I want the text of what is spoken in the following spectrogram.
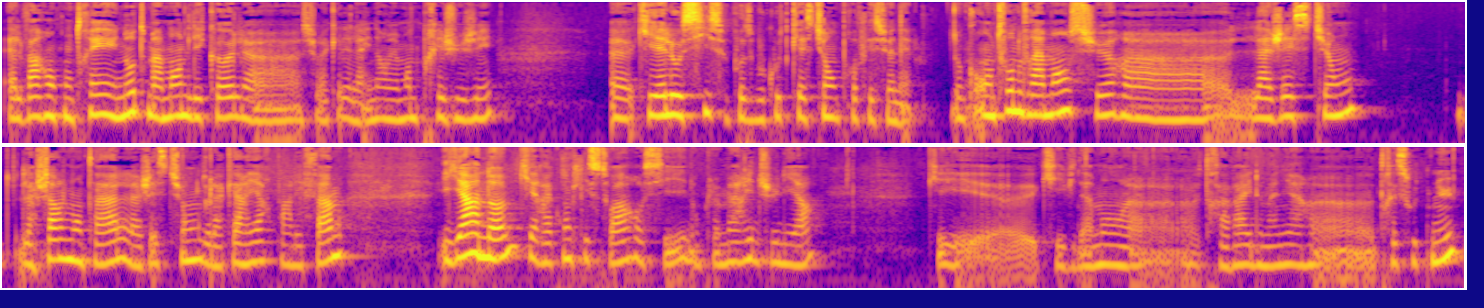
Elle va rencontrer une autre maman de l'école euh, sur laquelle elle a énormément de préjugés, qui elle aussi se pose beaucoup de questions professionnelles. Donc on tourne vraiment sur la gestion, la charge mentale, la gestion de la carrière par les femmes. Il y a un homme qui raconte l'histoire aussi, donc le mari de Julia, qui, qui évidemment travaille de manière très soutenue.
